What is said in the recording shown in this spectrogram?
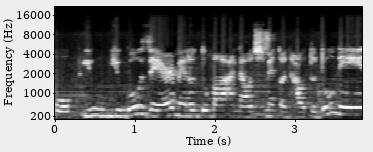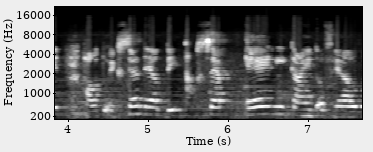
Hope, you you go there, meron doon mga announcement on how to donate, how to extend help. They accept any kind of help.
